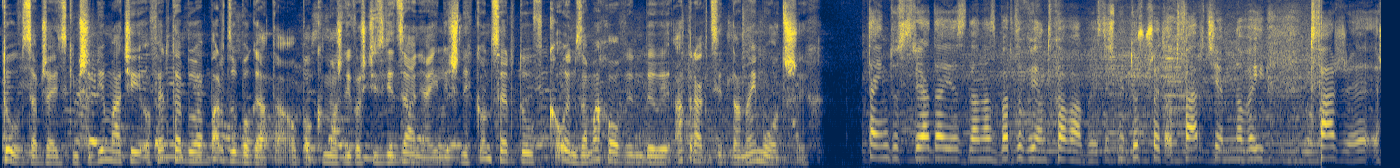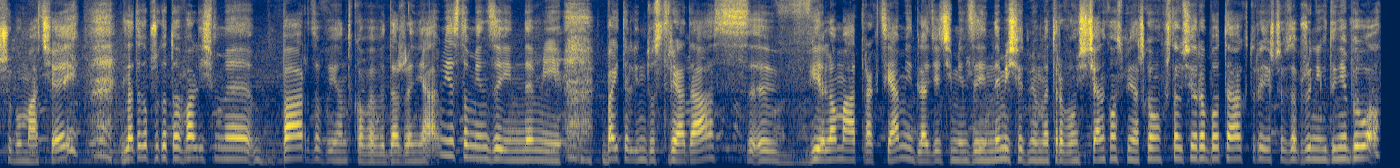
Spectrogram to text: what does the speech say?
Tu, w zabrzańskim Szybie Maciej, oferta była bardzo bogata. Obok możliwości zwiedzania i licznych koncertów, kołem zamachowym były atrakcje dla najmłodszych. Ta industriada jest dla nas bardzo wyjątkowa, bo jesteśmy tuż przed otwarciem nowej twarzy Szybu Maciej. Dlatego przygotowaliśmy bardzo wyjątkowe wydarzenia. Jest to między innymi Bajtel Industriada z wieloma atrakcjami dla dzieci, między innymi 7-metrową ścianką spinaczkową w kształcie robota, której jeszcze w Zabrzu nigdy nie było,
